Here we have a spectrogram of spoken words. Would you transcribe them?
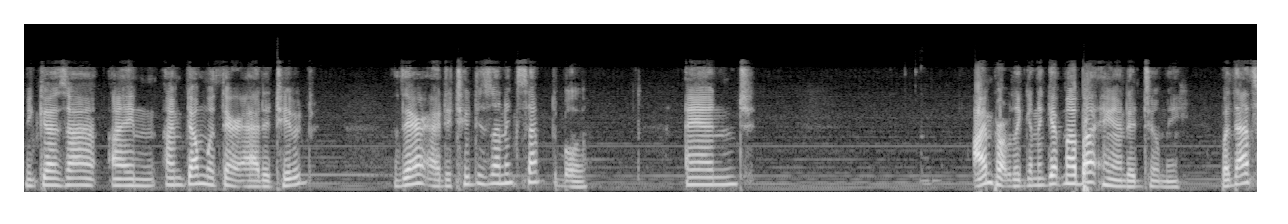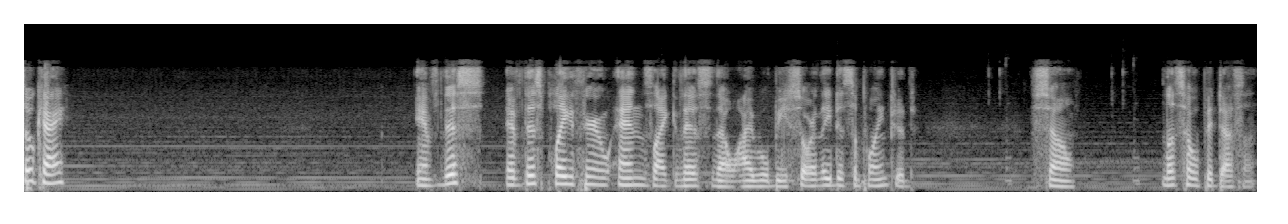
Because I, I'm I'm done with their attitude. Their attitude is unacceptable. And I'm probably going to get my butt handed to me. But that's okay. If this if this playthrough ends like this though, I will be sorely disappointed. So, let's hope it doesn't.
